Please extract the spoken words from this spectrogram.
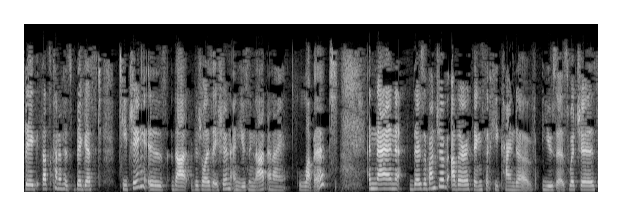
big, that's kind of his biggest teaching is that visualization and using that. And I love it. And then there's a bunch of other things that he kind of uses, which is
